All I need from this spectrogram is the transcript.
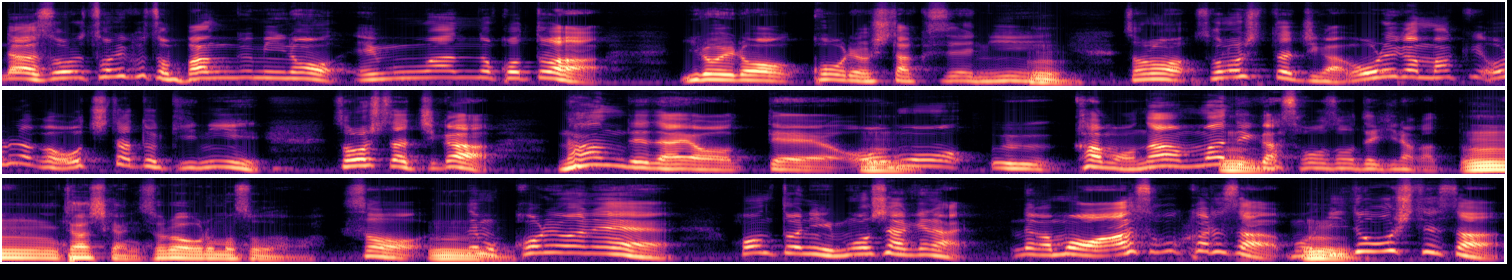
だからそれそれこそ番組の m 1のことはいろいろ考慮したくせに、うん。そのその人たちが俺が負け俺らが落ちた時にその人たちがなんでだよって思うかもな、までが想像できなかった、うん確かに。それは俺もそうだわ。そう、うん。でもこれはね本当に申し訳ない。だからもうあそこからさもう移動してさ、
